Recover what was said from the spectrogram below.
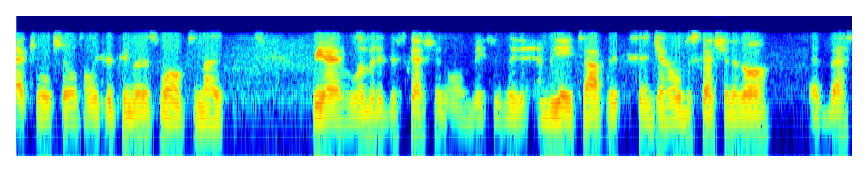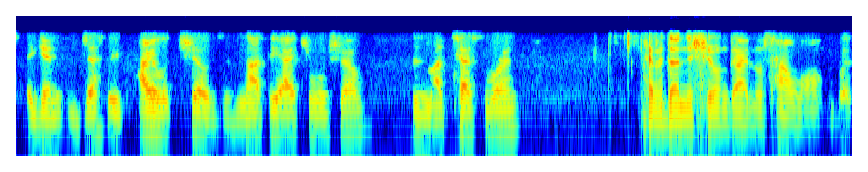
actual show. It's only 15 minutes long tonight. We have limited discussion on basically the NBA topics and general discussion at all. At best, again, just a pilot show. This is not the actual show. This is my test run. Haven't done this show in God knows how long, but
